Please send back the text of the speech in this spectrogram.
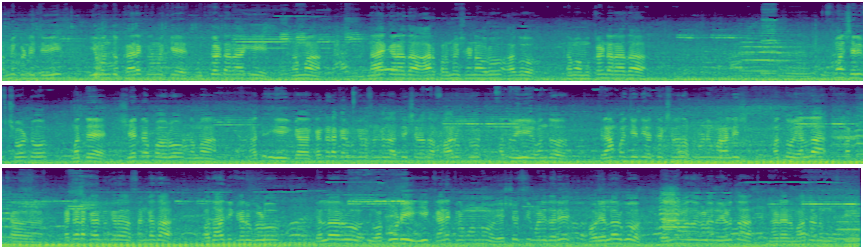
ಹಮ್ಮಿಕೊಂಡಿದ್ದೀವಿ. ಈ ಒಂದು ಕಾರ್ಯಕ್ರಮಕ್ಕೆ ಉದ್ಘಾಟರಾಗಿ ನಮ್ಮ ನಾಯಕರಾದ ಆರ್ ಪರಮೇಶ್ವರಣ್ಣ ಅವರು ಹಾಗೂ ನಮ್ಮ ಮುಖಂಡರಾದ ಉಸ್ಮಾನ್ ಶರೀಫ್ ಚೋಟು ಮತ್ತೆ ಶೇಖರಪ್ಪ ಅವರು, ನಮ್ಮ ಈ ಕಟ್ಟಡ ಕಾರ್ಮಿಕರ ಸಂಘದ ಅಧ್ಯಕ್ಷರಾದ ಫಾರೂಕ್ ಮತ್ತು ಈ ಒಂದು ಗ್ರಾಮ ಪಂಚಾಯತಿ ಅಧ್ಯಕ್ಷರಾದ ಪೂರ್ಣಿಮಾ ಹಾಲೀಶ್ ಮತ್ತು ಎಲ್ಲ ಕಟ್ಟಡ ಕಾರ್ಮಿಕರ ಸಂಘದ ಪದಾಧಿಕಾರಿಗಳು ಎಲ್ಲರೂ ಒಗ್ಗೂಡಿ ಈ ಕಾರ್ಯಕ್ರಮವನ್ನು ಯಶಸ್ವಿ ಮಾಡಿದ್ದಾರೆ. ಅವರೆಲ್ಲರಿಗೂ ಧನ್ಯವಾದಗಳನ್ನು ಹೇಳ್ತಾ ನಾಡ ಮಾತಾಡಲು ಮುಗಿಸ್ತೀನಿ.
